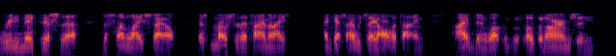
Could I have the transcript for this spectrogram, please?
really make this the, the fun lifestyle. Because most of the time, and I, I guess I would say all the time, I've been welcomed with open arms and,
